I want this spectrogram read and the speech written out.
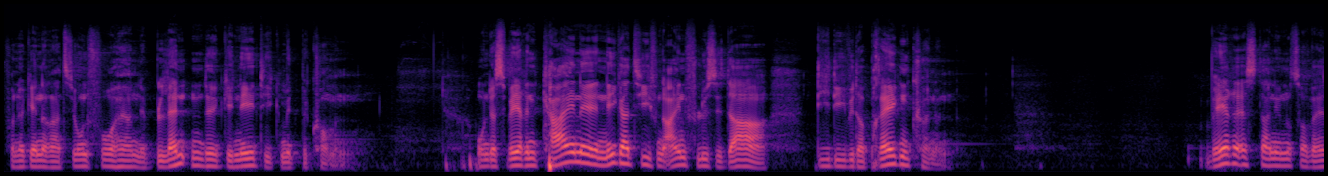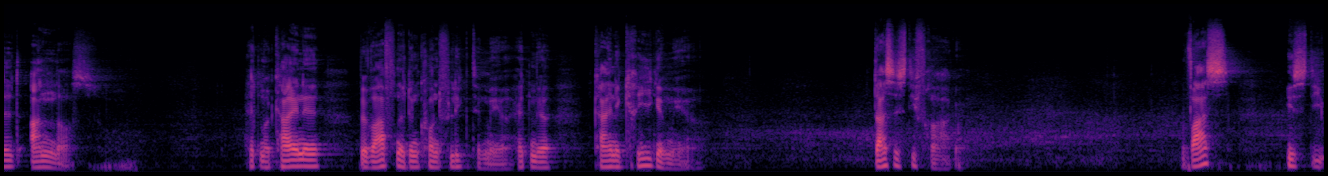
von der Generation vorher eine blendende Genetik mitbekommen. Und es wären keine negativen Einflüsse da, die die wieder prägen können. Wäre es dann in unserer Welt anders? Hätten wir keine bewaffneten Konflikte mehr? Hätten wir keine Kriege mehr? Das ist die Frage. Was ist die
